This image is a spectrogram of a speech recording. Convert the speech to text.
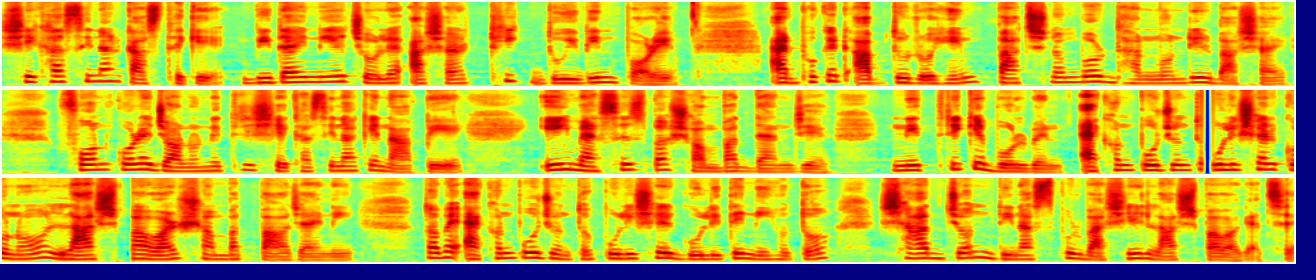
শেখ হাসিনার কাছ থেকে বিদায় নিয়ে চলে আসার ঠিক দুই দিন পরে অ্যাডভোকেট আব্দুর রহিম পাঁচ নম্বর ধানমন্ডির বাসায় ফোন করে জননেত্রী শেখ হাসিনাকে না পেয়ে এই মেসেজ বা সংবাদ দেন যে, নেত্রীকে বলবেন, এখন পর্যন্ত পুলিশের কোনো লাশ পাওয়ার সংবাদ পাওয়া যায়নি। তবে এখন পর্যন্ত পুলিশের গুলিতে নিহত সাতজন দিনাজপুরবাসীর লাশ পাওয়া গেছে।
